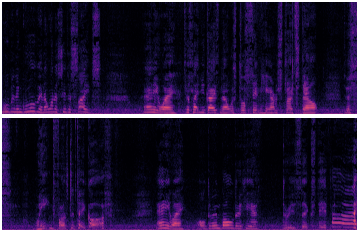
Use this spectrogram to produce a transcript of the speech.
moving and grooving. I want to see the sights. Anyway, just letting you guys know, we're still sitting here. I'm stretched out, just waiting for us to take off. Anyway, older and bolder here. 365.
